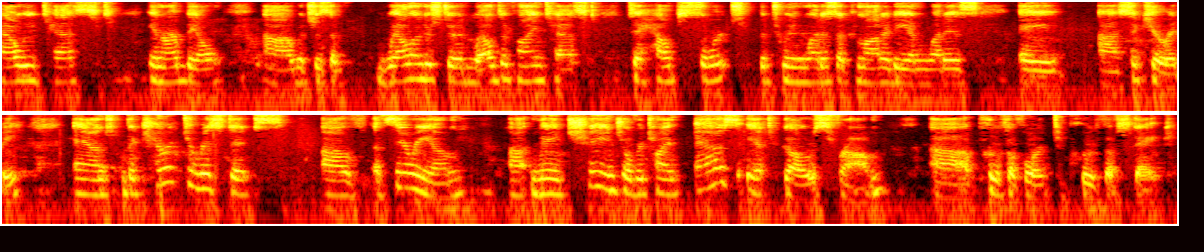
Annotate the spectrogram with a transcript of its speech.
Howey test in our bill, uh, which is a well understood, well defined test to help sort between what is a commodity and what is a uh, security. And the characteristics of Ethereum uh, may change over time as it goes from uh, proof of work to proof of stake.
